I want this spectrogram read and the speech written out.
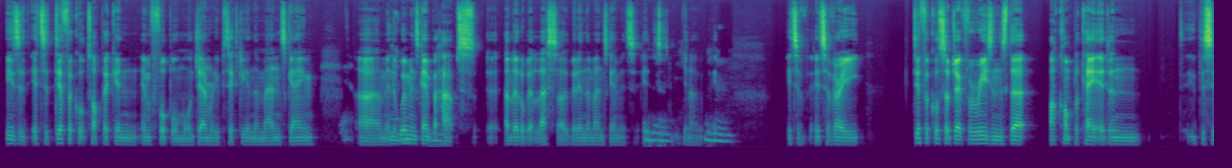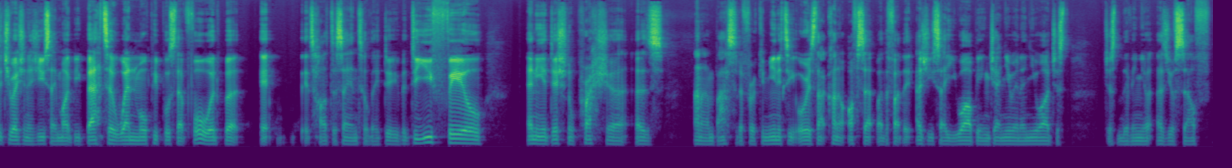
is a, it's a difficult topic in in football more generally, particularly in the men's game. Yeah. Um, in the women's game, mm-hmm. perhaps a little bit less so, but in the men's game, it's it's mm-hmm. you know mm-hmm. it, it's a it's a very difficult subject for reasons that are complicated and the situation, as you say, might be better when more people step forward, but it it's hard to say until they do. But do you feel any additional pressure as an ambassador for a community, or is that kind of offset by the fact that, as you say, you are being genuine and you are just just living your, as yourself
